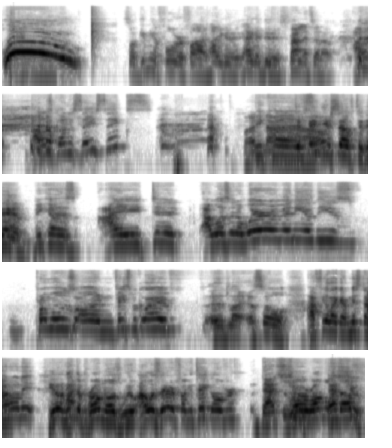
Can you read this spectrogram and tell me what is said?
Woo! So give me a four or five. How you gonna how you gonna do this? 10. Balance it out. I, was- gonna say six But Because- now- Defend yourself to them. because I didn't. I wasn't aware of any of these promos on Facebook Live. Uh, like, so I feel like I missed out on it. You don't need I- the promos. We I was there at fucking takeover. That's The true. Royal Rumble That's stuff. true.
